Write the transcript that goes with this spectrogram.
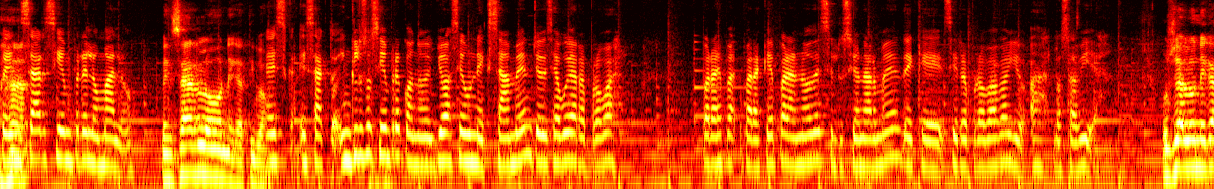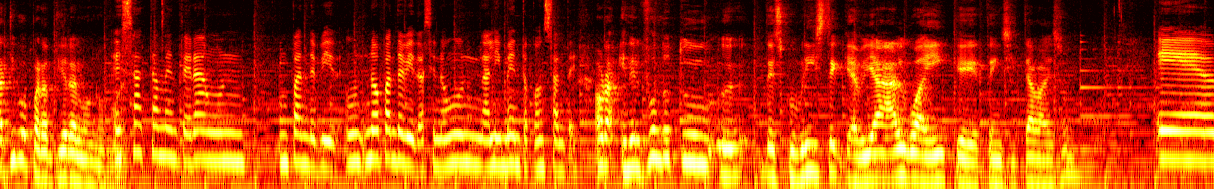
Pensar siempre lo malo. Pensar lo negativo. Es, exacto. Incluso siempre cuando yo hacía un examen, yo decía, voy a reprobar. ¿Para, ¿Para qué? Para no desilusionarme de que si reprobaba yo, ah, lo sabía. O sea, lo negativo para ti era algo normal. Exactamente, era un, pan de vida, no pan de vida, sino un alimento constante. Ahora, en el fondo tú eh, descubriste que había algo ahí que te incitaba a eso. Eh,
